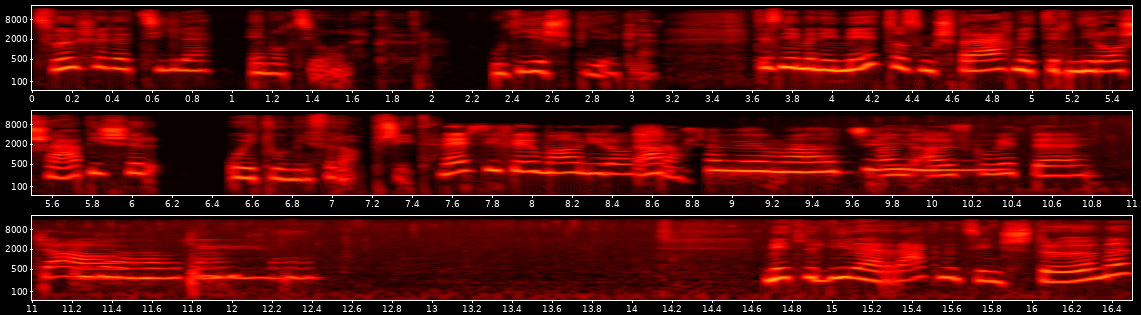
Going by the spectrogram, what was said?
zwischen den Zielen Emotionen hören und die spiegeln. Das nehme ich mit aus dem Gespräch mit der Niroscha Ebischer und ich mich verabschieden. Merci vielmals, Niroscha. Danke vielmals. Tschüss. Und alles Gute. Ciao. Ja, Tschüss. Mittlerweile regnet es in Strömen.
